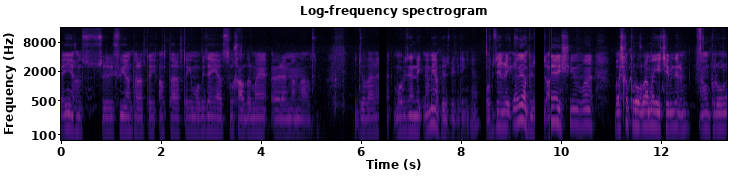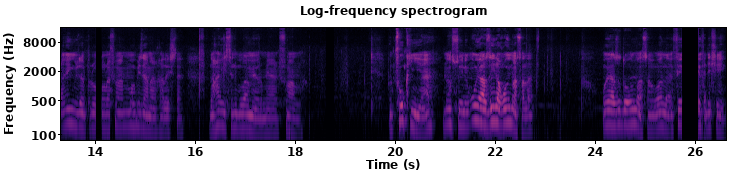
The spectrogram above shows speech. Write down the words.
En yakın sürede şu yan taraftaki alt taraftaki mobizen yazısını kaldırmaya öğrenmem lazım. Videoları Mobizen reklamı yapıyoruz bildiğin ya. Mobizen reklamı yapıyoruz. Eşim var. Başka programa geçebilirim. Ama program en güzel program şu an Mobizen arkadaşlar. Daha iyisini bulamıyorum yani şu anda. Çok iyi ya. Nasıl söyleyeyim? O yazıyı da koymasalar. O yazı da olmasa vallahi de şey.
